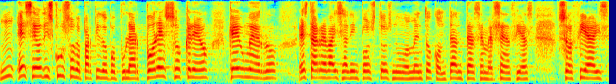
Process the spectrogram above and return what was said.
Mm, ese é o discurso do Partido Popular. Por eso creo que é un erro esta rebaixa de impostos nun momento con tantas emerxencias sociais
